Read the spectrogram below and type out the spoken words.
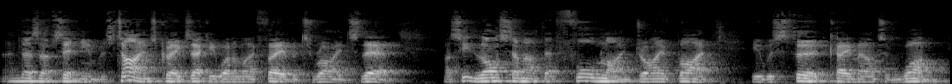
And as I've said numerous times, Craig Zackey, one of my favourites, rides there. I see last time out that form line drive by, he was third, came out and won.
